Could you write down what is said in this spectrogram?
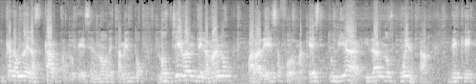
y cada una de las cartas, lo que es el Nuevo Testamento, nos llevan de la mano para de esa forma estudiar y darnos cuenta de que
